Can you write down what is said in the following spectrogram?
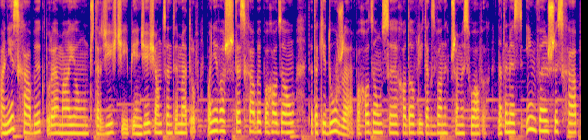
a nie schaby, które mają 40 i 50 cm, ponieważ te schaby pochodzą, te takie duże, pochodzą z hodowli tak zwanych przemysłowych. Natomiast im węższy schab,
